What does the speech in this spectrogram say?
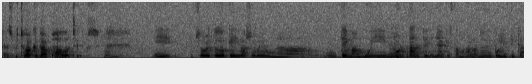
as we talk about politics. Mm. Y sobre todo que iba sobre una, un tema muy importante, ya que estamos hablando de política,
